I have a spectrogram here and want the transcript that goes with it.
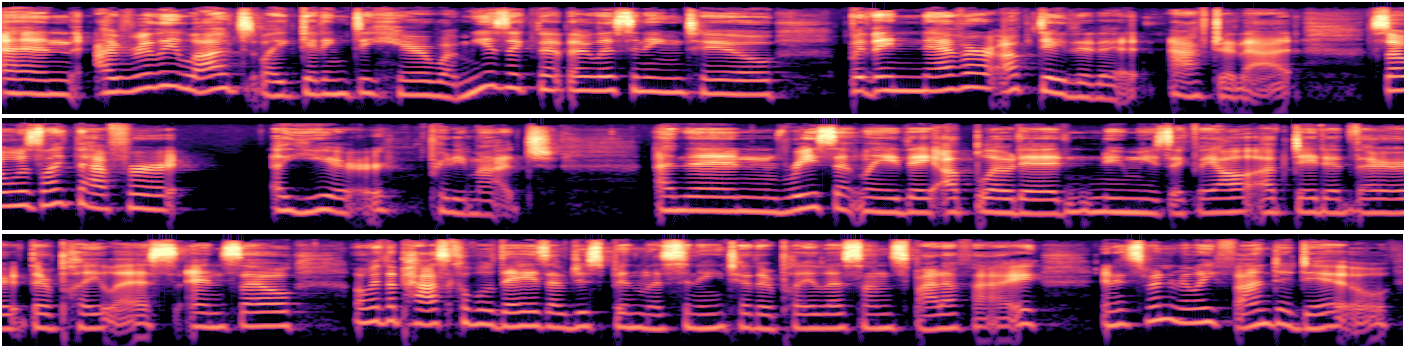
And I really loved like getting to hear what music that they're listening to, but they never updated it after that. So it was like that for a year pretty much. And then recently they uploaded new music. They all updated their their playlists. And so over the past couple of days I've just been listening to their playlists on Spotify and it's been really fun to do.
